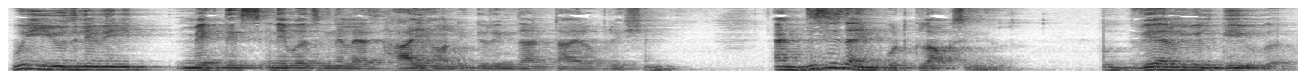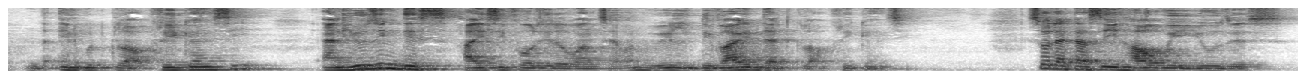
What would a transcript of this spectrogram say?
We usually we make this enable signal as high only during the entire operation and this is the input clock signal where we will give the input clock frequency and using this IC4017 we will divide that clock frequency. So let us see how we use this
